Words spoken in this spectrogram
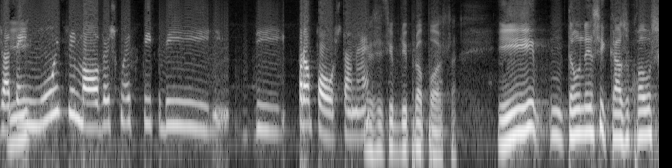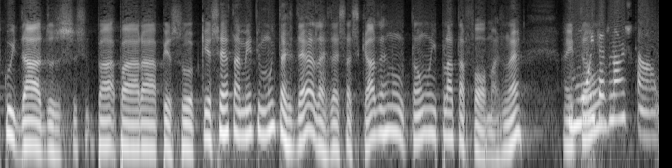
já E- tem muitos imóveis com esse tipo de, de proposta, né? Esse tipo de proposta. E, então, nesse caso, quais os cuidados pa- para a pessoa? Porque certamente muitas delas, dessas casas, não estão em plataformas, né? Então, Muitas não estão.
